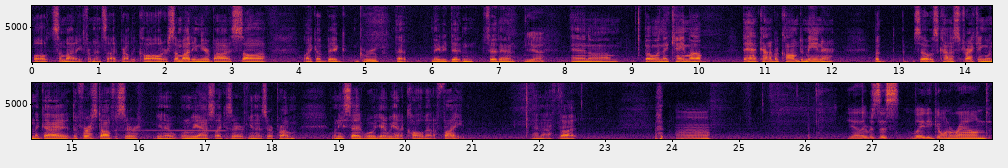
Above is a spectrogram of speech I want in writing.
well somebody from inside probably called or somebody nearby saw like a big group that maybe didn't fit in Yeah. and um, but when they came up, they had kind of a calm demeanor. But so it was kind of striking when the guy, the first officer, you know, when we asked like, is there, you know, is there a problem? When he said, well, yeah, we had a call about a fight, and I thought, Uh, yeah, there was this lady going around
